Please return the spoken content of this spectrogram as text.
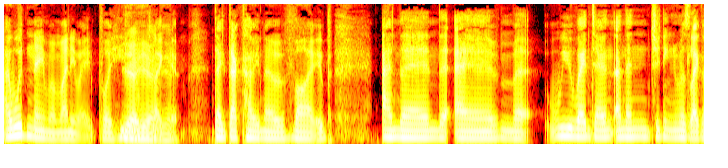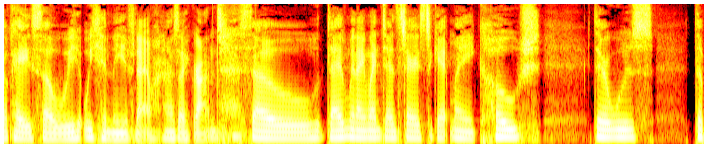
I wouldn't name him anyway, but he Yeah, looked yeah, like him, like that kind of vibe. And then um, we went down, and then Janine was like, "Okay, so we we can leave now." And I was like, "Grand." So then when I went downstairs to get my coat, there was the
